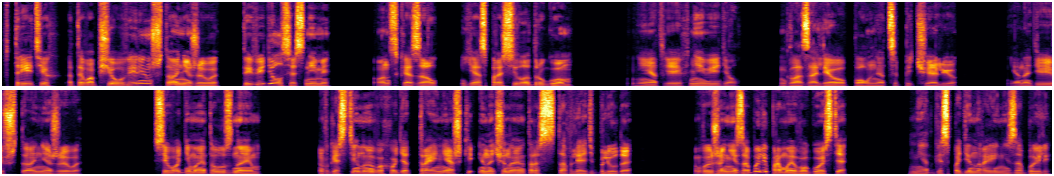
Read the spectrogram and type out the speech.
В-третьих, а ты вообще уверен, что они живы? Ты виделся с ними?» Он сказал. Я спросил о другом. «Нет, я их не видел». Глаза Лео полнятся печалью. «Я надеюсь, что они живы». «Сегодня мы это узнаем». В гостиную выходят тройняшки и начинают расставлять блюда. «Вы же не забыли про моего гостя?» «Нет, господин Рэй, не забыли»,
